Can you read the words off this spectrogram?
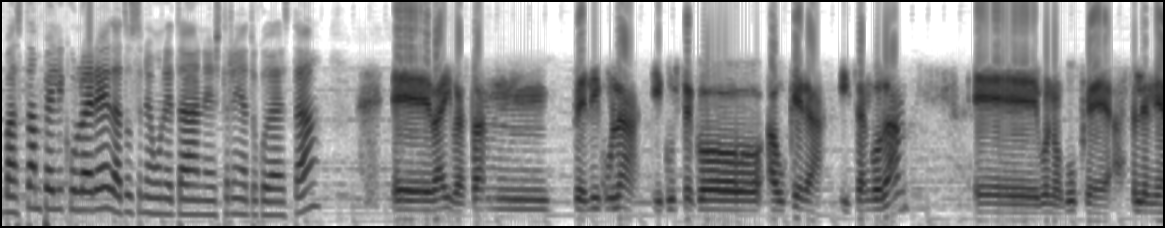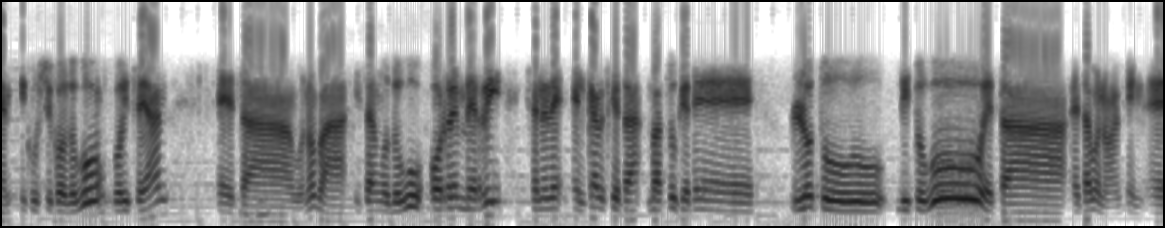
bastan pelikula ere, datozen egunetan estrenatuko da, ezta? E, bai, bastan pelikula ikusteko aukera izango da. E, bueno, guk e, azelenean ikusiko dugu, goizean, eta, bueno, ba, izango dugu horren berri, izan ere, elkarrezketa batzuk ere lotu ditugu, eta, eta bueno, en fin, e,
